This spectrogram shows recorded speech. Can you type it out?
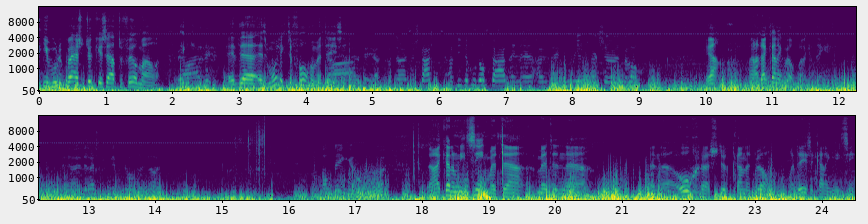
je moet een paar stukjes uit de film halen. Ja, het. Eh, is moeilijk te volgen met deze. Ja. Als, als, als, staat, als die er goed op staat en, en, en, en probeer hem straks eh, te lappen. Ja, nou dat kan ik wel pakken denk ik. En eh, de rest die knip ik er wel tussenuit. Het valt tegen, hè? Eh, Nou, ik kan hem niet zien. Met, eh, met een, eh, een eh, oogstuk kan het wel. Maar deze kan ik niet zien.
